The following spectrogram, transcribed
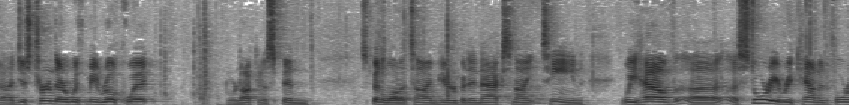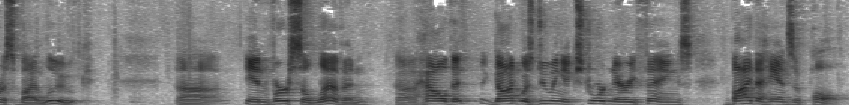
uh, just turn there with me real quick. We're not going to spend spend a lot of time here, but in Acts 19, we have uh, a story recounted for us by Luke uh, in verse 11, how that God was doing extraordinary things by the hands of Paul.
